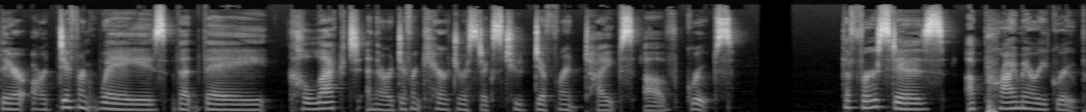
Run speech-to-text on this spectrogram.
there are different ways that they collect, and there are different characteristics to different types of groups. The first is a primary group.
